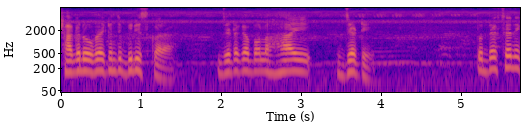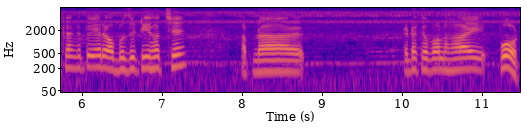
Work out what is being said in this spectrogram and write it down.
সাগরের উপরে কিন্তু ব্রিজ করা, যেটাকে বলা হয় জেটি। তো দেখছেন, এখানে কিন্তু এর অপোজিটই হচ্ছে আপনার এটাকে বলা হয় পোর্ট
